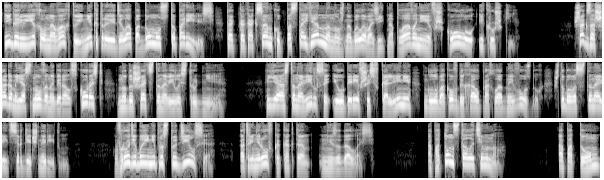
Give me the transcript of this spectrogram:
Игорь уехал на вахту, и некоторые дела по дому стопорились, так как Оксанку постоянно нужно было возить на плавание, в школу и кружки. Шаг за шагом я снова набирал скорость, но дышать становилось труднее. Я остановился и, уперевшись в колени, глубоко вдыхал прохладный воздух, чтобы восстановить сердечный ритм. Вроде бы и не простудился, а тренировка как-то не задалась. А потом стало темно. А потом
